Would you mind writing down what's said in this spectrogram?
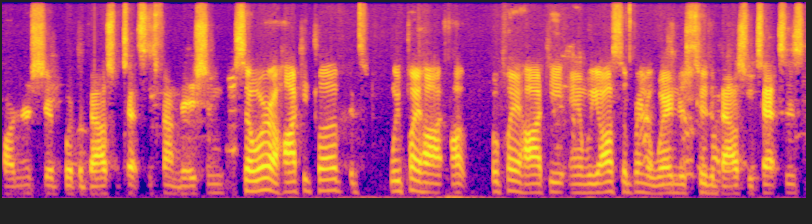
partnership with the Battleship Texas Foundation. So we're a hockey club. It's we play hot. We play hockey, and we also bring awareness to the Battleship Texas.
